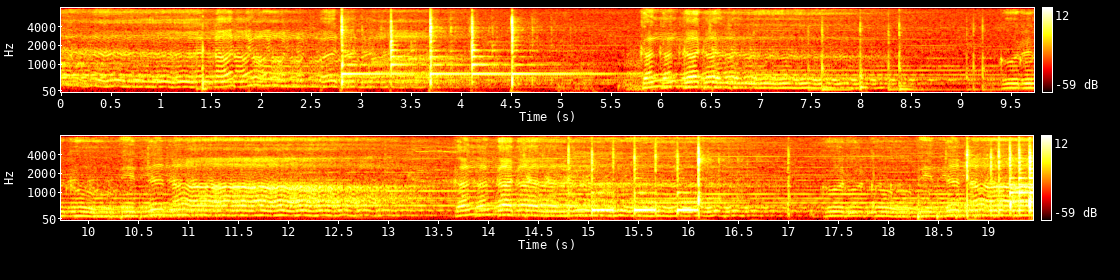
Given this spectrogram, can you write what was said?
ਨਾ ਜੋਨ ਪਰਨਾ। ਗੰਗਾ ਜਲ ਗੁਰ ਗੋਬਿੰਦ ਨਾਮ ਗੰਗਾ ਜਲ ਗੁਰੂ ਗੋਬਿੰਦ ਨਾਮ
